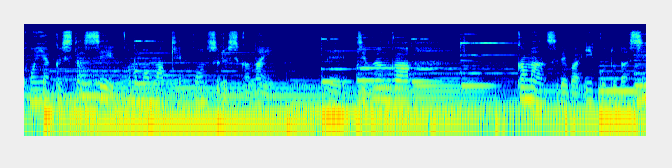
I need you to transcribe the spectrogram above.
う婚約したしこのまま結婚するしかないで自分が我慢すればいいことだし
